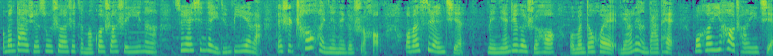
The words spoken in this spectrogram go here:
我们大学宿舍是怎么过双十一呢？虽然现在已经毕业了，但是超怀念那个时候。我们四人寝，每年这个时候我们都会两两搭配。我和一号床一起，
